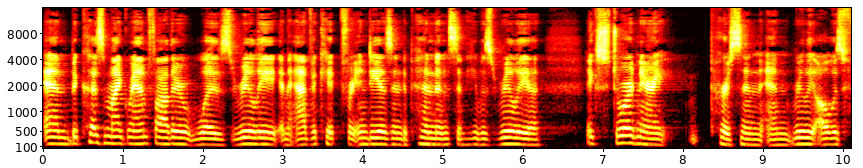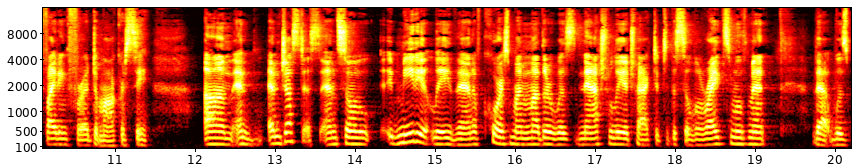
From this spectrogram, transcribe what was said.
And because my grandfather was really an advocate for India's independence and he was really a extraordinary person and really always fighting for a democracy um, and and justice. And so immediately then, of course, my mother was naturally attracted to the civil rights movement that was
